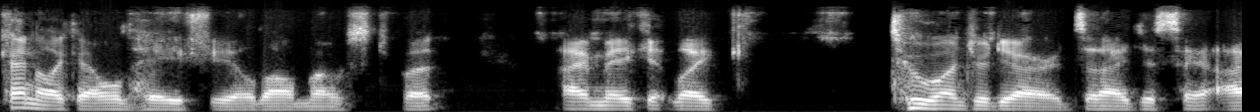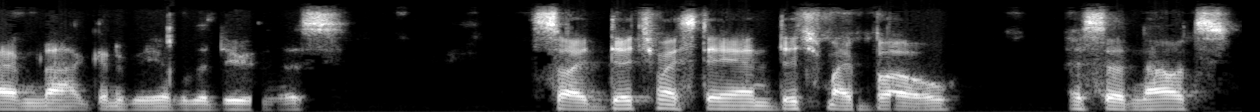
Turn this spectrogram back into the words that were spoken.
kind of like an old hayfield almost, but I make it like 200 yards, and I just say I'm not going to be able to do this. So I ditch my stand, ditch my bow. I said, now it's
